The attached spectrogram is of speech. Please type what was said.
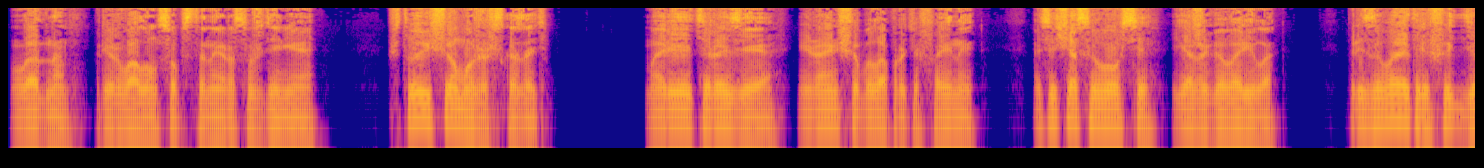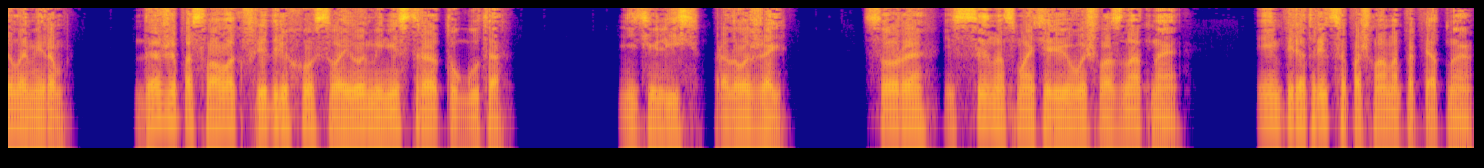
«Ладно», — прервал он собственные рассуждения, — «что еще можешь сказать?» Мария Терезия и раньше была против войны, а сейчас и вовсе, я же говорила, призывает решить дело миром. Даже послала к Фридриху своего министра Тугута. Не телись, продолжай. Ссора из сына с матерью вышла знатная, и императрица пошла на попятную.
